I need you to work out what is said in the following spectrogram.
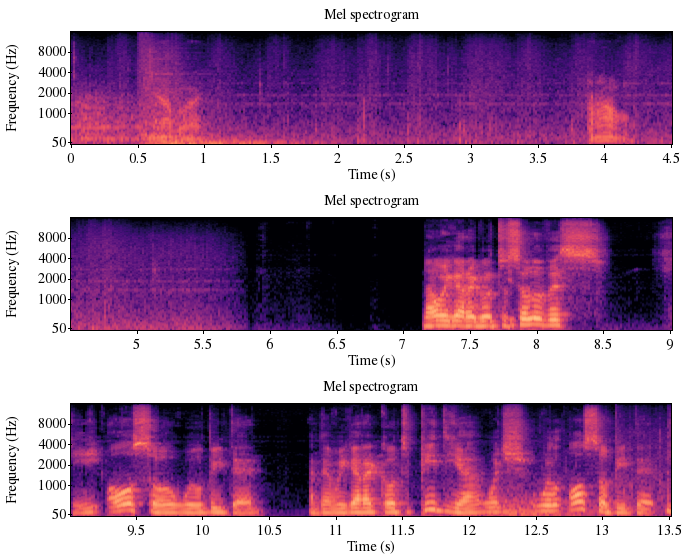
Yeah, but. Ow. Now we gotta go to Seluvis. He also will be dead. And then we gotta go to Pidia, which will also be dead.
